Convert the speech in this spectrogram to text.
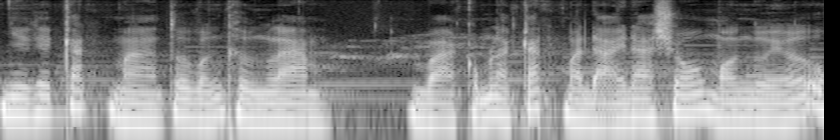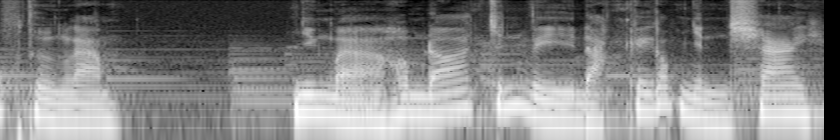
như cái cách mà tôi vẫn thường làm, và cũng là cách mà đại đa số mọi người ở úc thường làm. Nhưng mà hôm đó chính vì đặt cái góc nhìn sai,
